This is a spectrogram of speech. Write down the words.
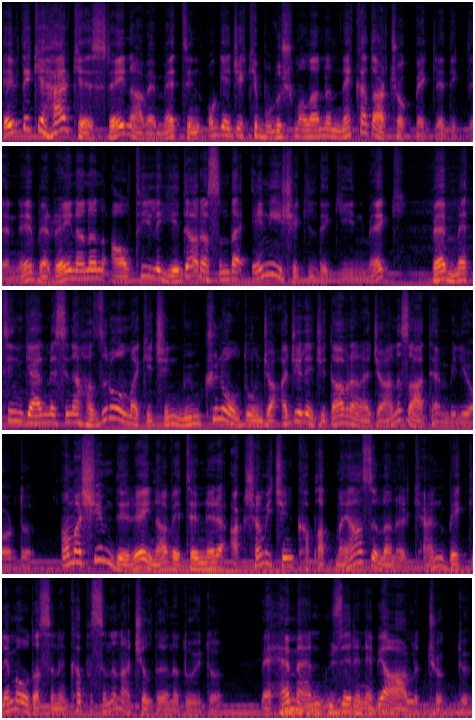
Evdeki herkes Reyna ve Matt'in o geceki buluşmalarını ne kadar çok beklediklerini ve Reyna'nın 6 ile 7 arasında en iyi şekilde giyinmek ve Matt'in gelmesine hazır olmak için mümkün olduğunca aceleci davranacağını zaten biliyordu. Ama şimdi Reyna veterineri akşam için kapatmaya hazırlanırken bekleme odasının kapısının açıldığını duydu ve hemen üzerine bir ağırlık çöktü.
